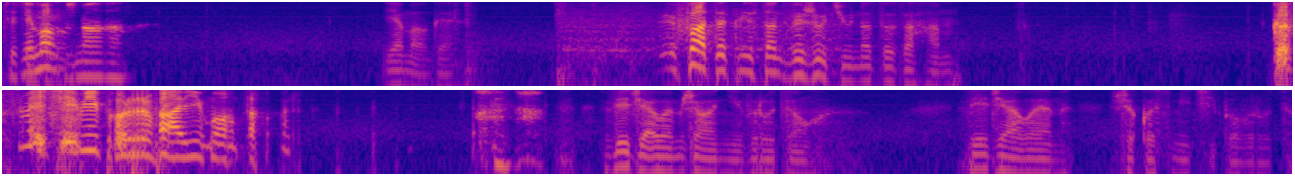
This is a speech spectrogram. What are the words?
Czy nie można. Ja mogę. Facet mnie stąd wyrzucił, no co za ham. Kosmici mi porwali motor! Wiedziałem, że oni wrócą. Wiedziałem, że kosmici powrócą.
